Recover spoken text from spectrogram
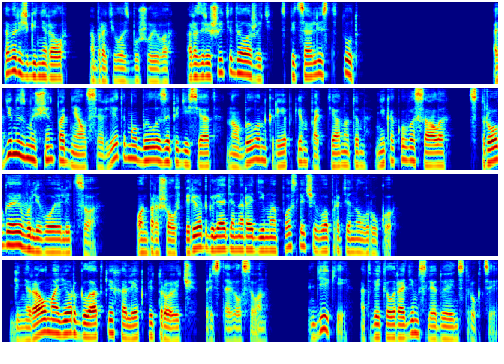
«Товарищ генерал», — обратилась Бушуева, — «разрешите доложить. Специалист тут». Один из мужчин поднялся, лет ему было за 50, но был он крепким, подтянутым, никакого сала, строгое волевое лицо. Он прошел вперед, глядя на Родима, после чего протянул руку. «Генерал-майор Гладких Олег Петрович», – представился он. «Дикий», – ответил Радим, следуя инструкции.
